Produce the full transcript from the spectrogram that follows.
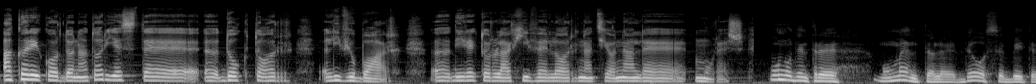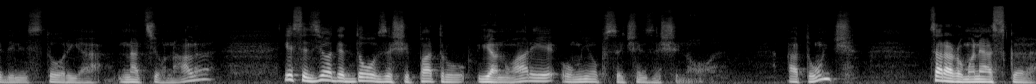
a cărei coordonator este uh, dr. Liviu Boar, uh, directorul Arhivelor Naționale Mureș. Unul dintre momentele deosebite din istoria națională este ziua de 24 ianuarie 1859. Atunci, țara românească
